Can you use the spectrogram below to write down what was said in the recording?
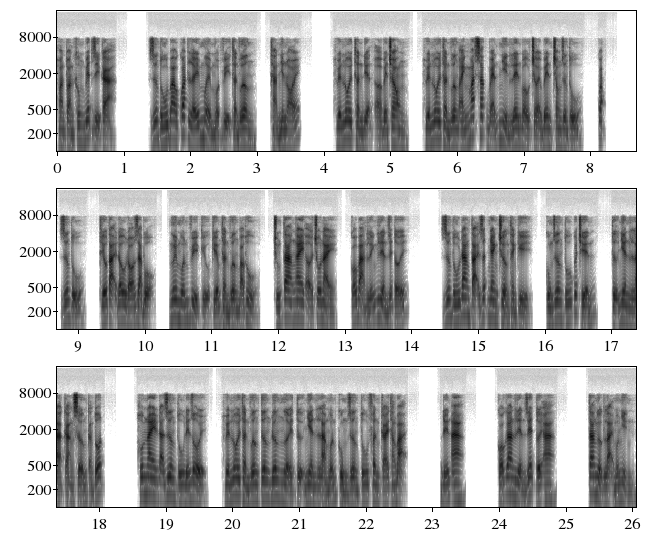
hoàn toàn không biết gì cả. Dương tú bao quát lấy mười một vị thần vương, thản nhiên nói. Huyền lôi thần điện ở bên trong, huyền lôi thần vương ánh mắt sắc bén nhìn lên bầu trời bên trong dương tú quắp dương tú, thiếu tại đâu đó giả bộ, ngươi muốn vì cựu kiếm thần vương báo thù, chúng ta ngay ở chỗ này có bản lĩnh liền giết tới. Dương tú đang tại rất nhanh trưởng thành kỳ, cùng dương tú quyết chiến, tự nhiên là càng sớm càng tốt. Hôm nay đã dương tú đến rồi, huyền lôi thần vương tương đương người tự nhiên là muốn cùng dương tú phân cái thắng bại. Đến a. Có gan liền giết tới a. Ta ngược lại muốn nhìn,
